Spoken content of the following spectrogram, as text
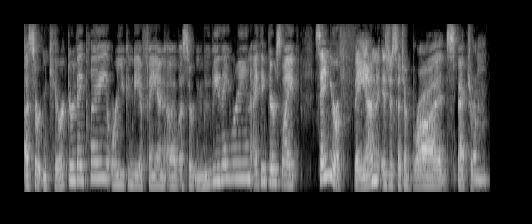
a certain character they play, or you can be a fan of a certain movie they were in. I think there's like saying you're a fan is just such a broad spectrum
